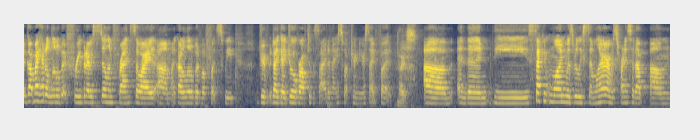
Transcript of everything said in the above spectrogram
I got my head a little bit free, but I was still in front, so I um, I got a little bit of a foot sweep. Driv- like I drove her off to the side and I swept her near side foot. nice. Um, and then the second one was really similar. I was trying to set up um,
